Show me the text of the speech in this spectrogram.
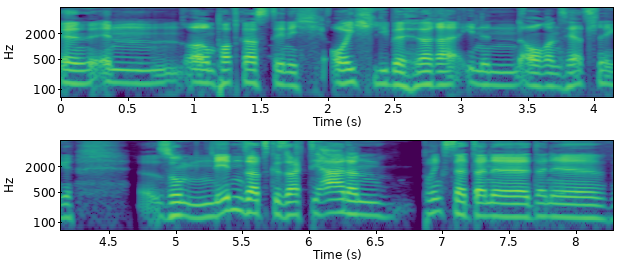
in, in eurem Podcast, den ich euch, liebe HörerInnen, auch ans Herz lege, so im Nebensatz gesagt, ja, dann bringst halt deine, deine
